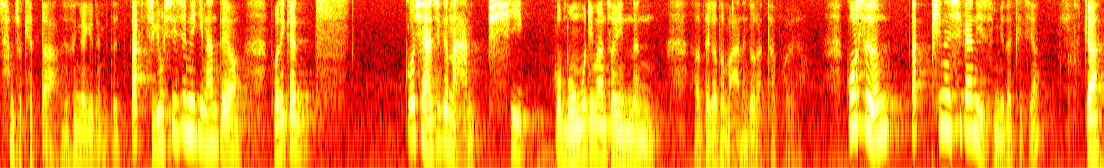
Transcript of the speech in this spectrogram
참 좋겠다 생각이 됩니다. 딱 지금 시즌이긴 한데요. 보니까 꽃이 아직은 안 피고 몽우리만 져 있는 데가 더 많은 것 같아 보여요. 꽃은 딱 피는 시간이 있습니다. 그죠? 그러니까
